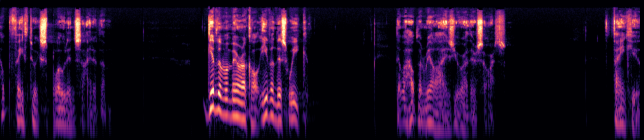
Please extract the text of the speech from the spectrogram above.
Help faith to explode inside of them. Give them a miracle, even this week, that will help them realize you are their source. Thank you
